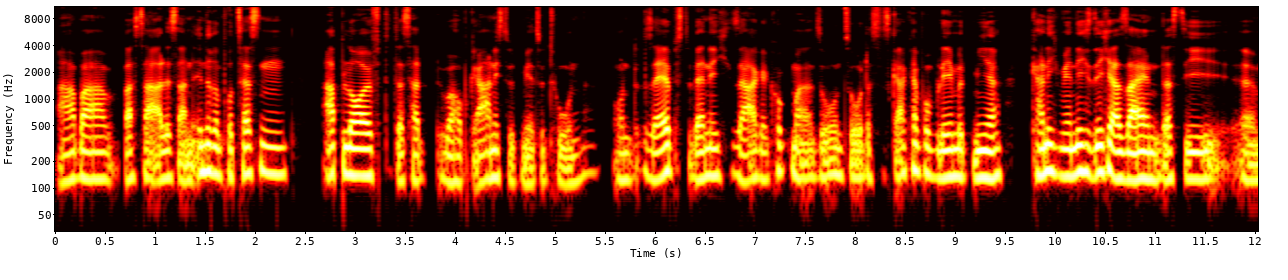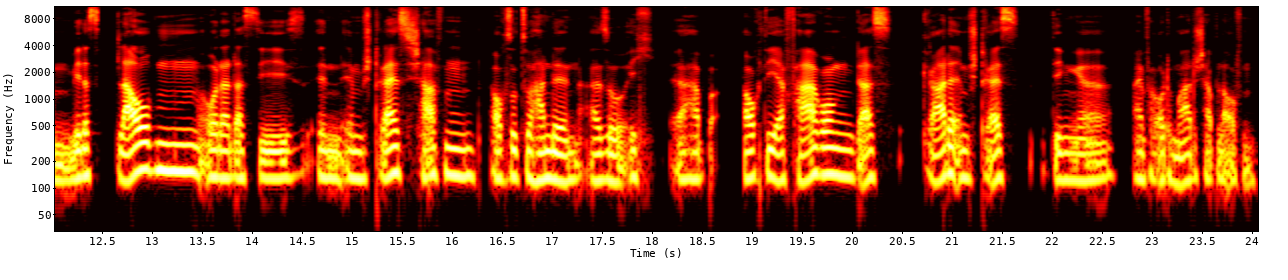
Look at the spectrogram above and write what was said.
aber was da alles an inneren Prozessen abläuft, das hat überhaupt gar nichts mit mir zu tun. Und selbst wenn ich sage, guck mal, so und so, das ist gar kein Problem mit mir, kann ich mir nicht sicher sein, dass die ähm, mir das glauben oder dass sie es im Stress schaffen, auch so zu handeln. Also ich äh, habe auch die Erfahrung, dass gerade im Stress Dinge einfach automatisch ablaufen.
